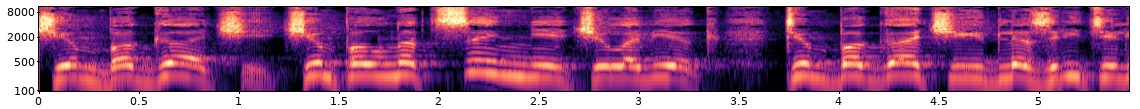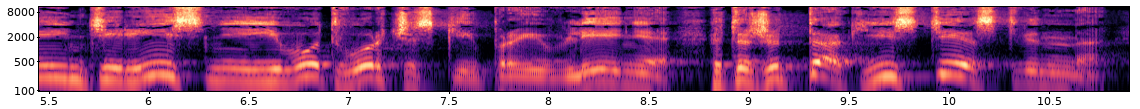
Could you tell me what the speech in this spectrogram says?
Чем богаче, чем полноценнее человек, тем богаче и для зрителей интереснее его творческие проявления. Это же так естественно –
